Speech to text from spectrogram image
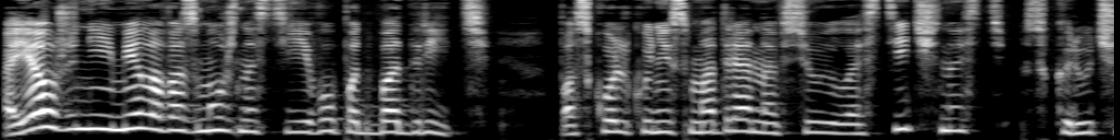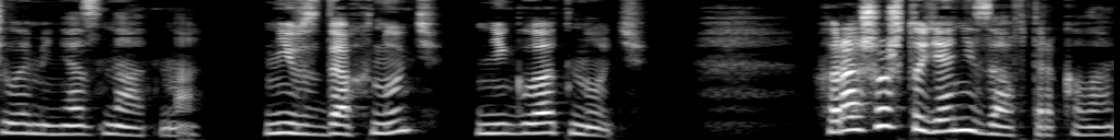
А я уже не имела возможности его подбодрить, поскольку, несмотря на всю эластичность, скрючила меня знатно. Ни вздохнуть, ни глотнуть. Хорошо, что я не завтракала.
